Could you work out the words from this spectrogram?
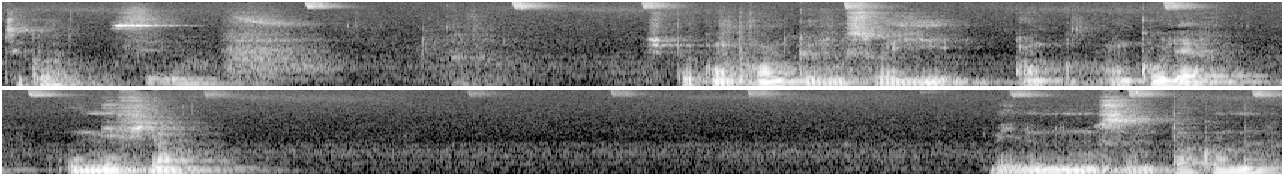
C'est quoi? C'est moi. Je peux comprendre que vous soyez en, en colère ou méfiant. Mais nous, nous ne sommes pas comme eux.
